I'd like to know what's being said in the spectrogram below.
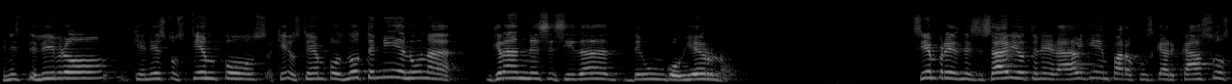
en este libro que en estos tiempos, aquellos tiempos, no tenían una gran necesidad de un gobierno. Siempre es necesario tener a alguien para juzgar casos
